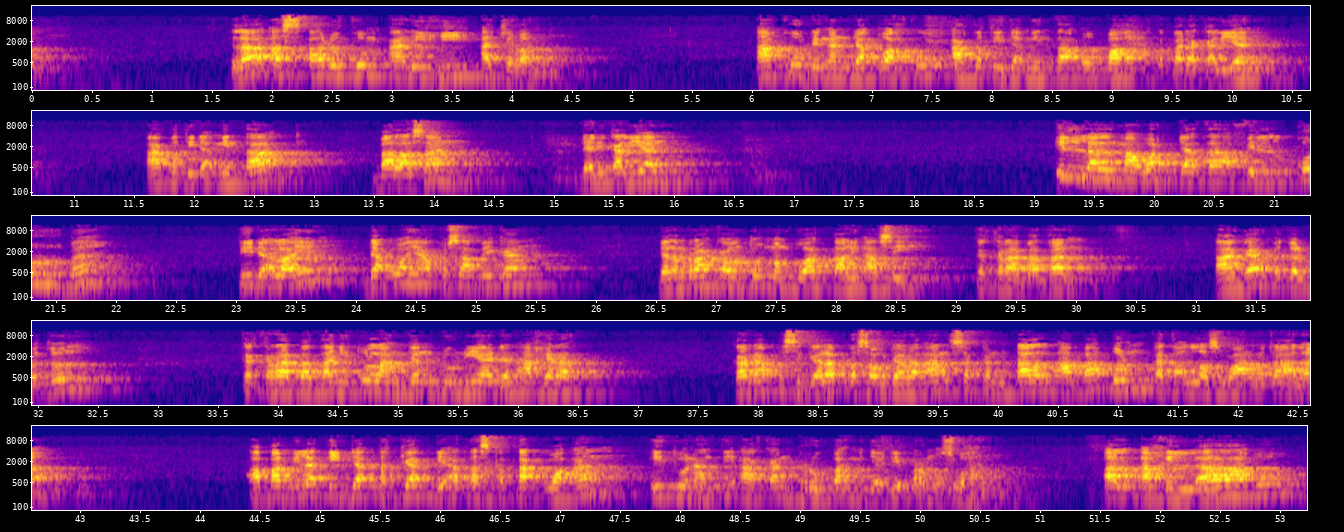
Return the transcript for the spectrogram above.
la as'alukum alaihi ajran Aku dengan dakwahku aku tidak minta upah kepada kalian. Aku tidak minta balasan dari kalian. Illal mawaddata fil qurba tidak lain dakwah yang aku sampaikan dalam rangka untuk membuat tali asih kekerabatan agar betul-betul kekerabatannya itu langgeng dunia dan akhirat. Karena segala persaudaraan sekental apa pun kata Allah Subhanahu wa taala apabila tidak tegak di atas ketakwaan itu nanti akan berubah menjadi permusuhan. Al akhillau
